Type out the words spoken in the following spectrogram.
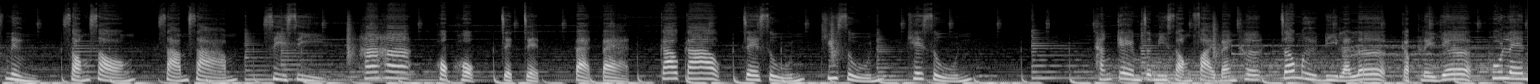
S1 22 33 44 55 66 77 88 99 J0 Q0 K0 ทั้งเกมจะมี 2 ฝ่าย banker เจ้ามือ dealer กับ player ผู้เล่น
